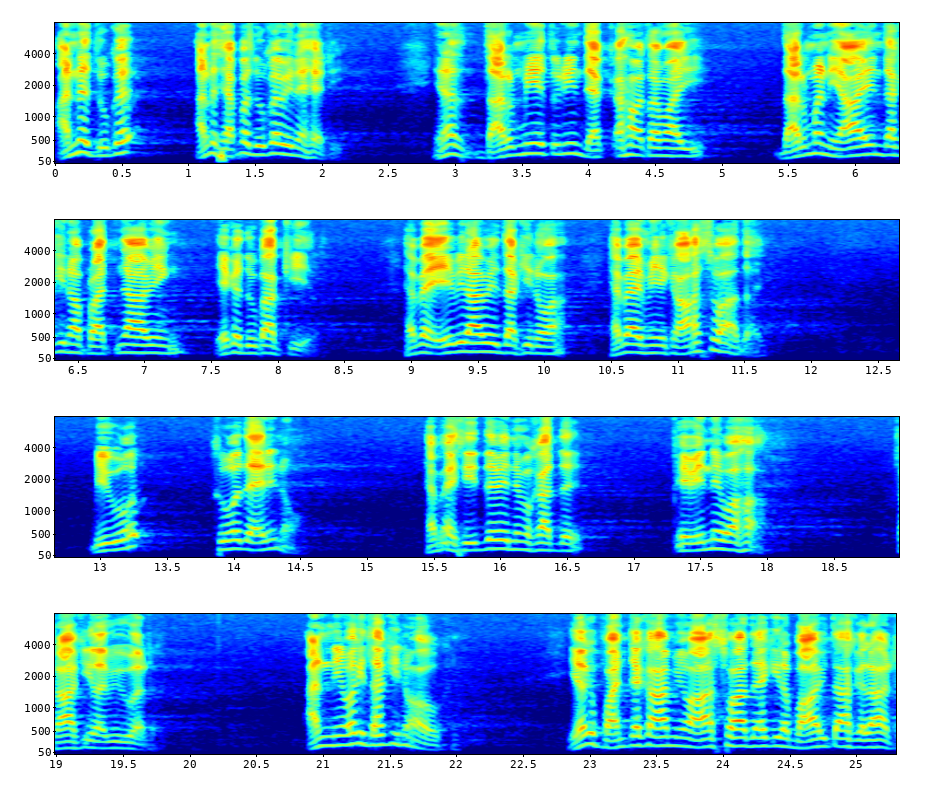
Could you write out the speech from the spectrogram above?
අන්න දුක අන්න සැප දුක වෙන හැටි. එහෙනම් ධර්මයේ තුලින් දැක්කහම තමයි ධර්ම න්‍යායෙන් දකින්න ප්‍රඥාවෙන් ඒක දුකක් කියලා. හැබැයි ඒ විලාවේ දකින්නවා හැබැයි මේක ආස්වාදයි. බිව්වොත් සුව දැනෙනවා. හැබැයි සිද්ධ වෙන්නේ මොකද්ද? පෙවෙන්නේ වහ. රා කියලා බිව්වට. අන්න ඒ වගේ දකින්නවා ඕක. ඊයගේ පංචකාමී ආස්වාදය කියලා භාවිතා කළාට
